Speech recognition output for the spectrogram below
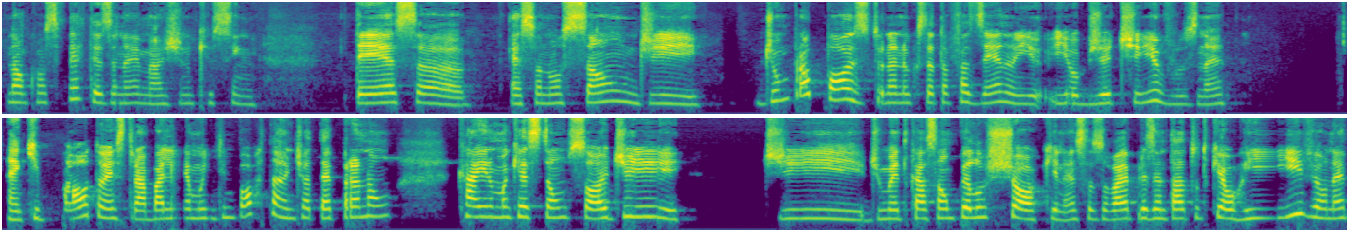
Não, com certeza, né? Imagino que, sim, ter essa, essa noção de, de um propósito, né, no que você está fazendo e, e objetivos, né? É, que pautam esse trabalho é muito importante, até para não cair numa questão só de, de, de, uma educação pelo choque, né? Você só vai apresentar tudo que é horrível, né?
